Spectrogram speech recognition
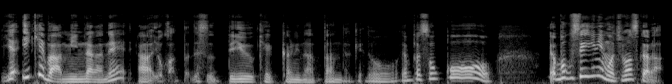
いや、行けばみんながね、あ、よかったですっていう結果になったんだけど、やっぱそこを、いや、僕責任持ちますから。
